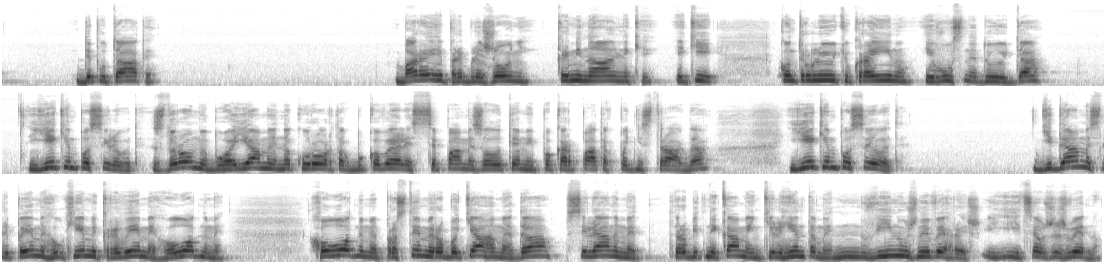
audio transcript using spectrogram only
депутати, бариги приближені, кримінальники, які контролюють Україну і вус не дують, да? Є ким посилювати здоровими бугаями на курортах Буковелі з цепами золотими по Карпатах, по Дністрах. Да? Є ким посилити. Дідами сліпими, глухими, кривими, голодними, холодними, простими роботягами, да? селянами, робітниками, інтелігентами. Війну ж не виграєш, і це вже ж видно.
